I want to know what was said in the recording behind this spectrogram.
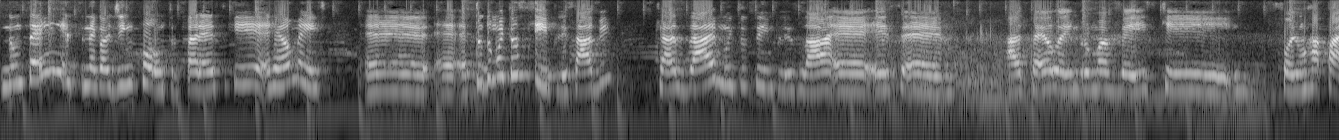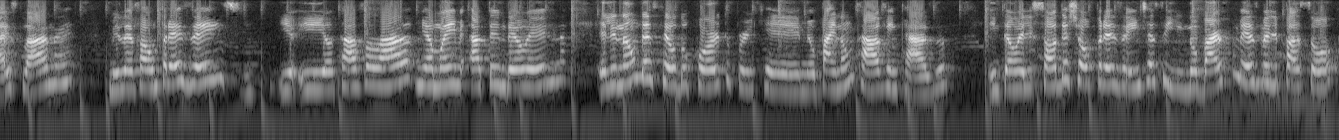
não tem esse negócio de encontro. Parece que realmente é, é, é tudo muito simples, sabe? Casar é muito simples lá. É, esse, é, até eu lembro uma vez que foi um rapaz lá, né? Me levar um presente. E, e, eu tava lá, minha mãe atendeu ele, né? Ele não desceu do porto porque meu pai não tava em casa. Então ele só deixou o presente assim, no barco mesmo ele passou,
